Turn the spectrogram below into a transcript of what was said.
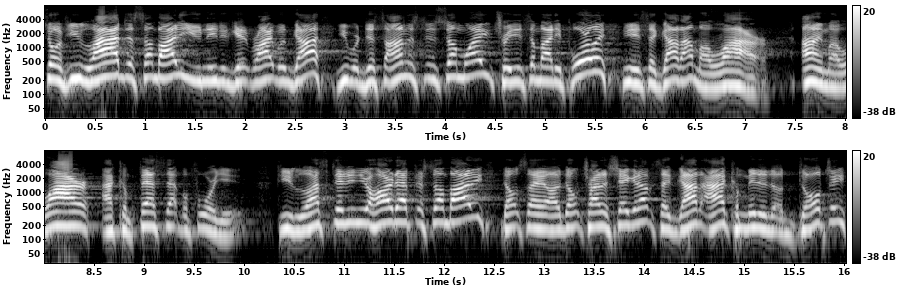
So if you lied to somebody, you need to get right with God. You were dishonest in some way, treated somebody poorly, you need to say, God, I'm a liar. I'm a liar. I confess that before you. If you lusted in your heart after somebody, don't say, oh, don't try to shake it up. Say, God, I committed adultery,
